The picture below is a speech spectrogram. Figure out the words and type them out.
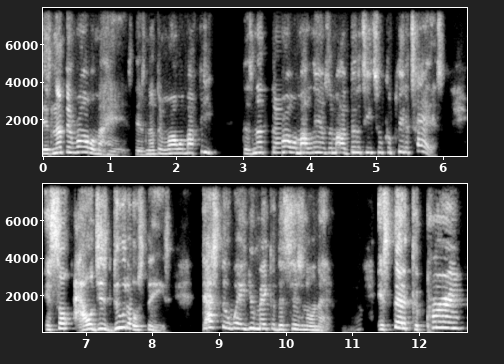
There's nothing wrong with my hands. There's nothing wrong with my feet. There's nothing wrong with my limbs and my ability to complete a task. And so I'll just do those things. That's the way you make a decision on that. Instead of comparing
